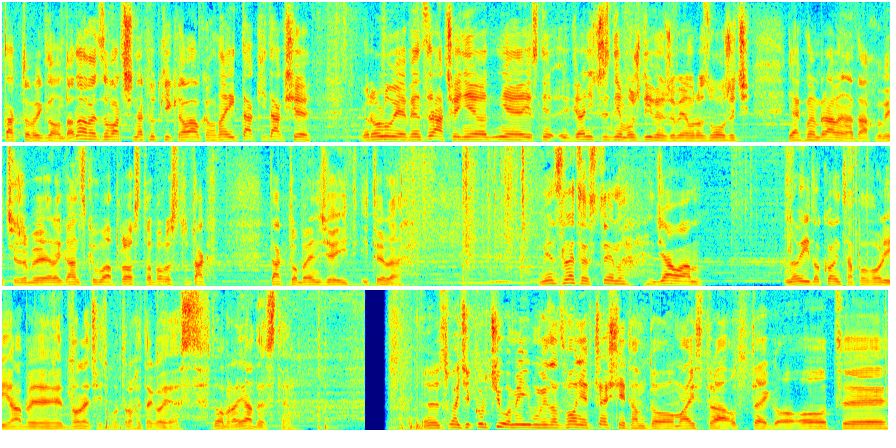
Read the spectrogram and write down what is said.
tak to wygląda. Nawet zobaczcie na krótkich kawałkach, no i tak i tak się roluje, więc raczej nie, nie jest nie, graniczy z niemożliwym, żeby ją rozłożyć jak membranę na dachu, wiecie, żeby elegancko była prosto, po prostu tak, tak to będzie i, i tyle. Więc lecę z tym, działam. No i do końca powoli, aby dolecieć, bo trochę tego jest. Dobra, jadę z tym. E, Słuchajcie, kurciło mnie i mówię, zadzwonię wcześniej tam do majstra od tego, od... e,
